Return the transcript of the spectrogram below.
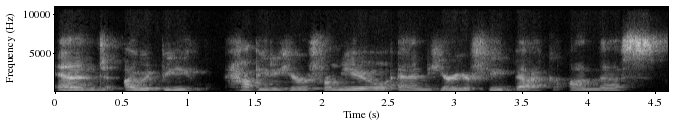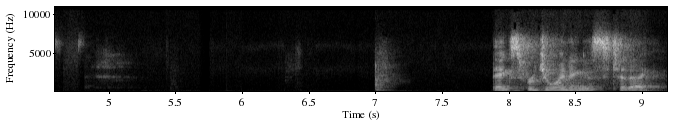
And I would be happy to hear from you and hear your feedback on this. Thanks for joining us today.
